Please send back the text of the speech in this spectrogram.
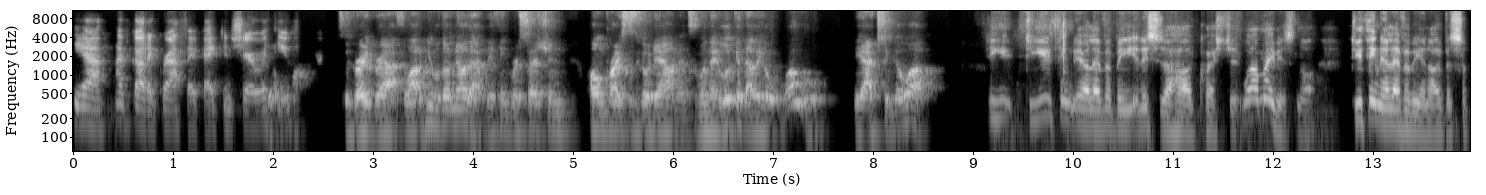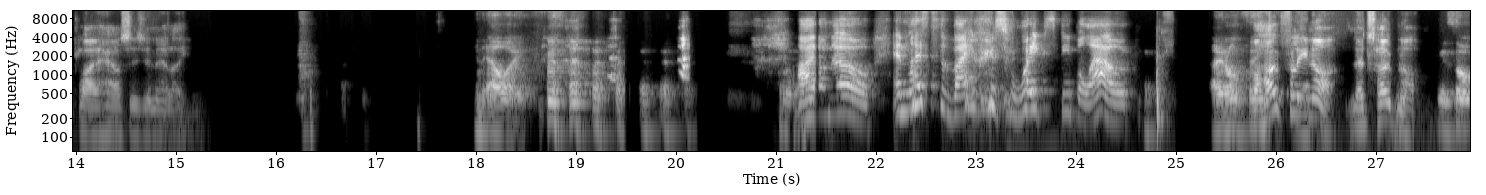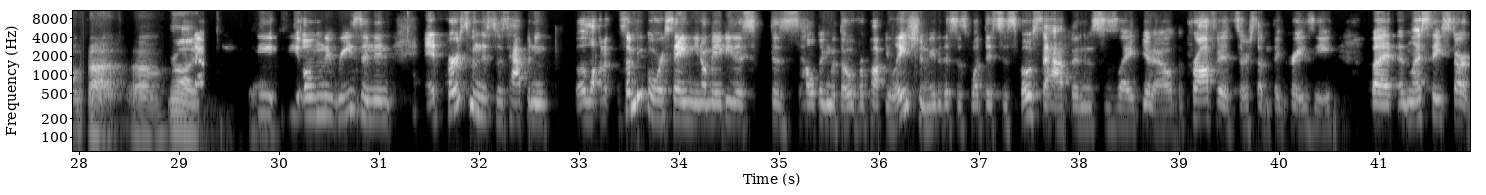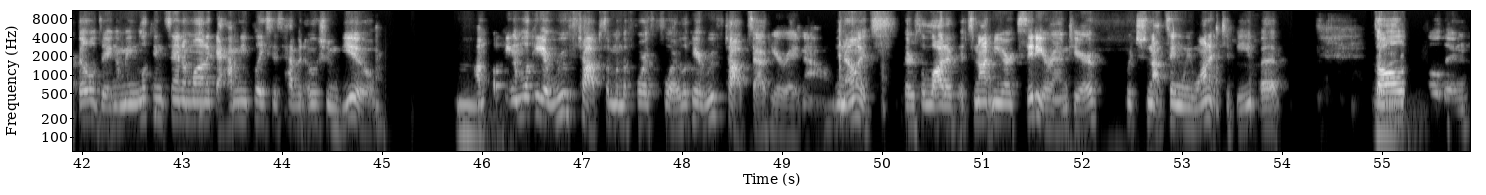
yeah i've got a graphic i can share with you. It's a great graph. A lot of people don't know that. They think recession home prices go down. And so when they look at that they go whoa they actually go up. Do you do you think there'll ever be this is a hard question well maybe it's not. Do you think there'll ever be an oversupply of houses in LA? In LA. I don't know. Unless the virus wipes people out. I don't think. Well, hopefully so. not. Let's hope not. Let's hope not. Um, right. The, the only reason. And at first, when this was happening, a lot of some people were saying, you know, maybe this is helping with overpopulation. Maybe this is what this is supposed to happen. This is like, you know, the prophets or something crazy. But unless they start building, I mean, look in Santa Monica, how many places have an ocean view? Mm. I'm looking, I'm looking at rooftops. I'm on the fourth floor, looking at rooftops out here right now. You know, it's there's a lot of it's not New York City around here, which not saying we want it to be, but it's right. all building.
